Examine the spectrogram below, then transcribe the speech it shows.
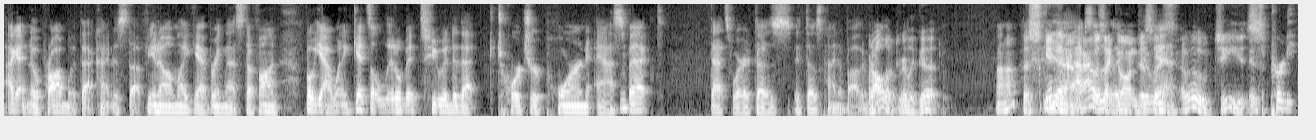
i got no problem with that kind of stuff you know? I'm like yeah bring that stuff on. But yeah when it gets a little bit too into that torture porn aspect that's where it does it does kind of bother me But all looked really good. uh-huh The skin, Yeah, yeah, I was like going just It like, was- oh, geez. it's pretty.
